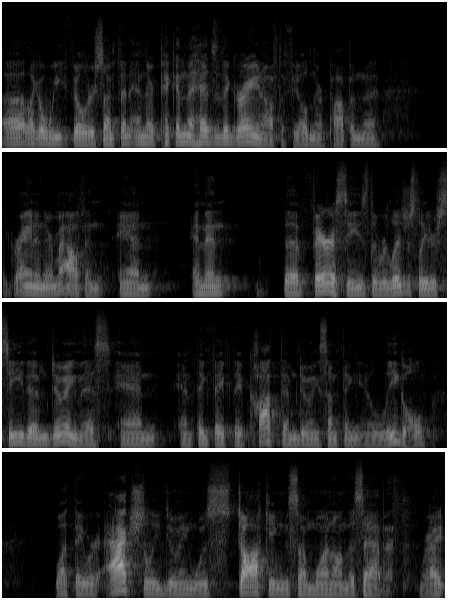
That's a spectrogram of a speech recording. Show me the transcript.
uh, like a wheat field or something, and they're picking the heads of the grain off the field and they're popping the, the grain in their mouth. And, and, and then the Pharisees, the religious leaders, see them doing this and, and think they've, they've caught them doing something illegal. What they were actually doing was stalking someone on the Sabbath, right?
